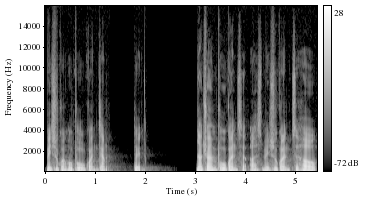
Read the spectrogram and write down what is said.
美术馆或博物馆这样。对，那去完博物馆之呃美术馆之后，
